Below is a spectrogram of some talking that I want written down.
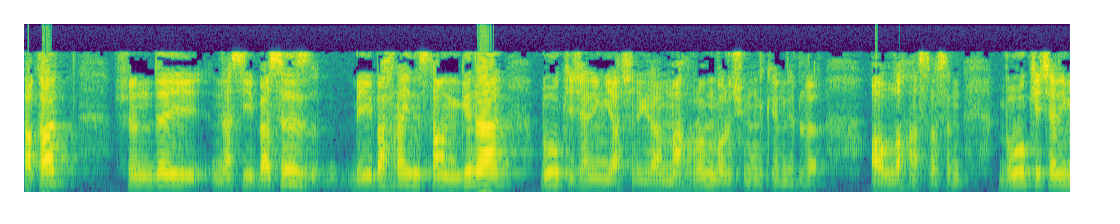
Faqat shunday nasibasiz bebahra insongina bu kechaning yaxshiligidan mahrum bo'lishi mumkin dedilar. Olloh asrasin. Bu kechaning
